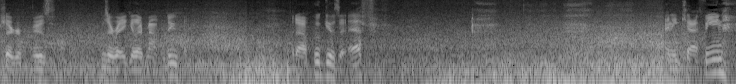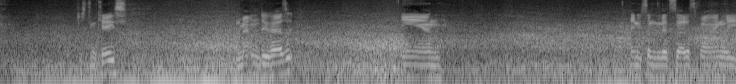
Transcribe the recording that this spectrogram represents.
sugar. It was, it was a regular Mountain Dew. But uh, who gives a F? I need caffeine, just in case. Mountain Dew has it. And I need something that's satisfyingly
